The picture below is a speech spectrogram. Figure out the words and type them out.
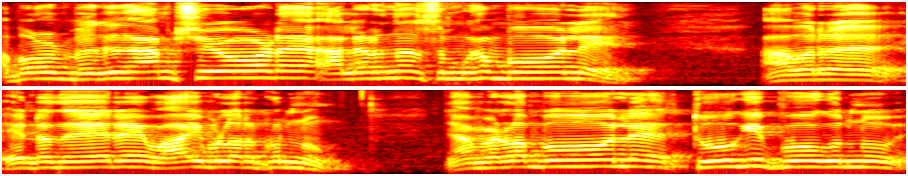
അപ്പോൾ ബഹുകാംക്ഷയോടെ അലർന്ന സിംഹം പോലെ അവർ എന്റെ നേരെ വായു പിളർക്കുന്നു. ഞാൻ വെള്ളം പോലെ തൂകിപ്പോകുന്നു.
